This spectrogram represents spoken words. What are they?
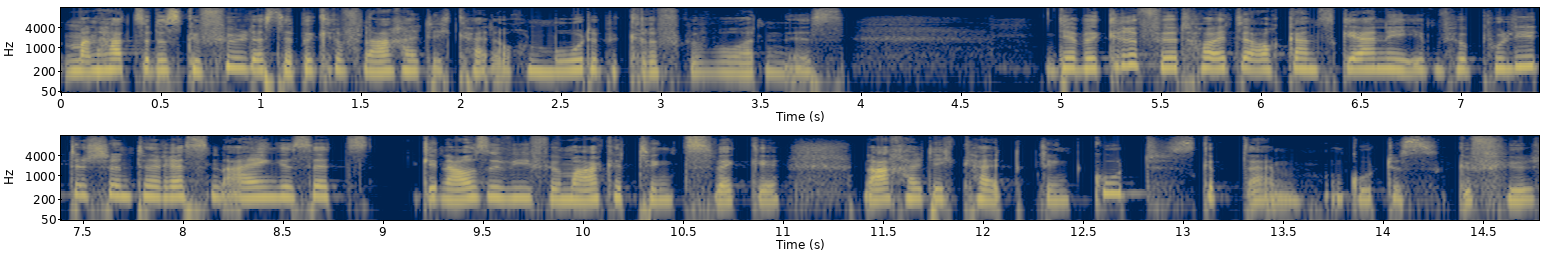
man hat so das Gefühl, dass der Begriff Nachhaltigkeit auch ein Modebegriff geworden ist. Der Begriff wird heute auch ganz gerne eben für politische Interessen eingesetzt, genauso wie für Marketingzwecke. Nachhaltigkeit klingt gut, es gibt einem ein gutes Gefühl.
